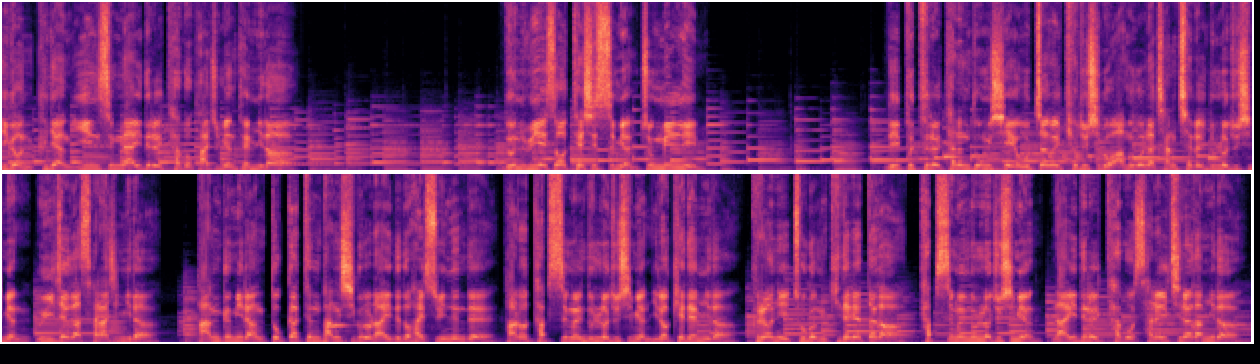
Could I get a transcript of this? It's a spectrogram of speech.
이건 그냥 2인승 라이드를 타고 가주면 됩니다. 눈 위에서 대시 쓰면 중밀림. 리프트를 타는 동시에 옷장을 켜주시고 아무거나 장착을 눌러주시면 의자가 사라집니다. 방금이랑 똑같은 방식으로 라이드도 할 수 있는데 바로 탑승을 눌러주시면 이렇게 됩니다. 그러니 조금 기다렸다가 탑승을 눌러주시면 라이드를 타고 산을 지나갑니다.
